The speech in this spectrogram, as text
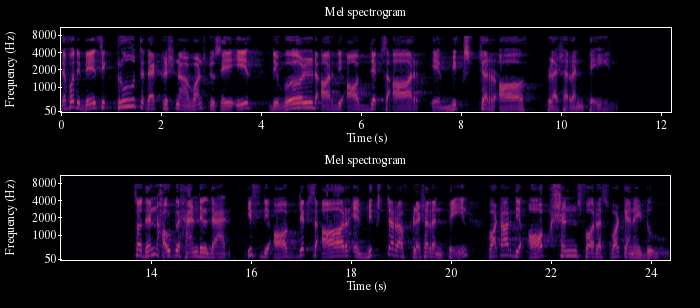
Therefore, the basic truth that Krishna wants to say is, the world or the objects are a mixture of pleasure and pain. So then how to handle that? If the objects are a mixture of pleasure and pain, what are the options for us? What can I do?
